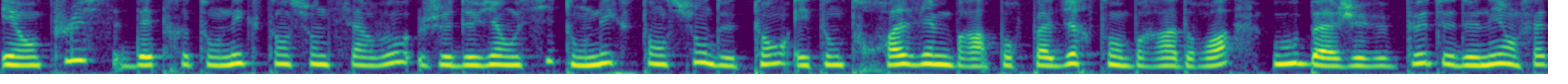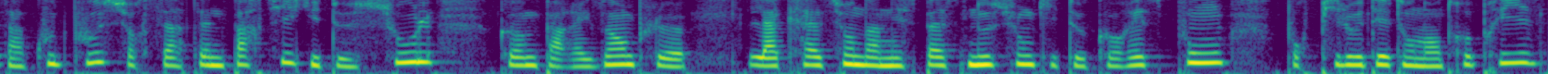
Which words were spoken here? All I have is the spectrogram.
Et en plus d'être ton extension de cerveau, je deviens aussi ton extension de temps et ton troisième bras, pour pas dire ton bras droit, où bah, je peux te donner en fait un coup de pouce sur certaines parties qui te saoulent, comme par exemple la création d'un espace notion qui te correspond pour piloter ton entreprise,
